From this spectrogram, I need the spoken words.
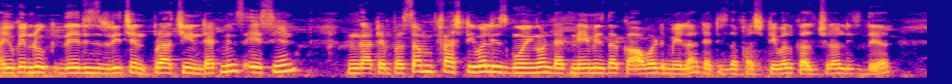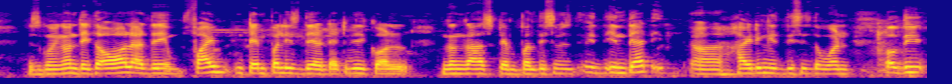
You can look there is rich and prachin. That means ancient ganga temple. Some festival is going on. That name is the kawad mela. That is the festival. Cultural is there is going on these all are the five temple is there that we call Ganga's temple. This is in that uh, hiding is this is the one of the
